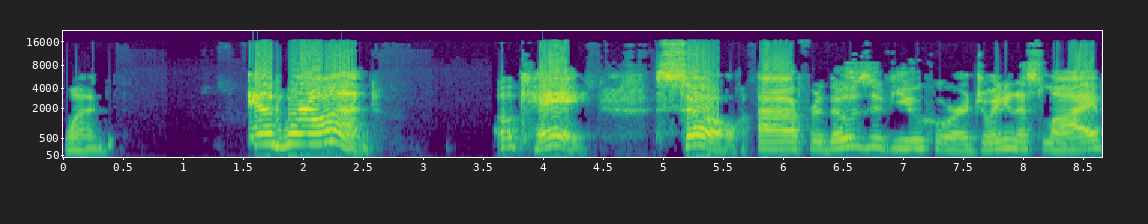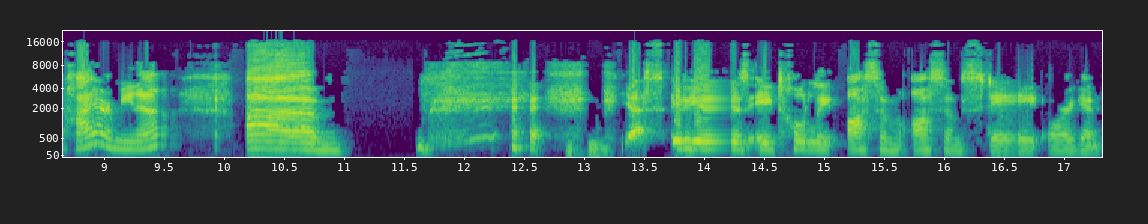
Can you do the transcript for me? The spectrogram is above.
one. And we're on. Okay. So, uh, for those of you who are joining us live, hi, Armina. Um, yes, it is a totally awesome, awesome state, Oregon.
